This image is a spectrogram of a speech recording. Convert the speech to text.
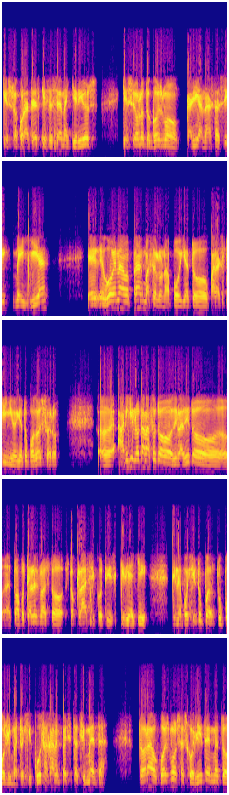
και στους ακροατές και σε σένα κυρίως και σε όλο τον κόσμο καλή Ανάσταση, με υγεία. Ε, εγώ ένα πράγμα θέλω να πω για το παρασκήνιο, για το ποδόσφαιρο. Ε, αν γινόταν αυτό το, δηλαδή το, το αποτέλεσμα στο, στο κλάσικο της Κυριακή την εποχή του, πο- του πολυμετοχικού θα είχαν πέσει τα τσιμέντα. Τώρα ο κόσμος ασχολείται με το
